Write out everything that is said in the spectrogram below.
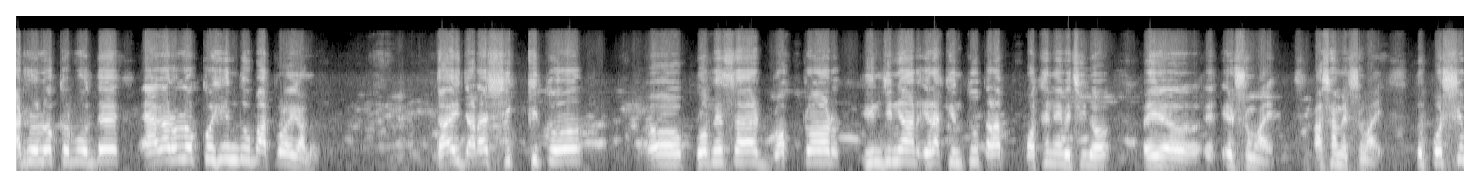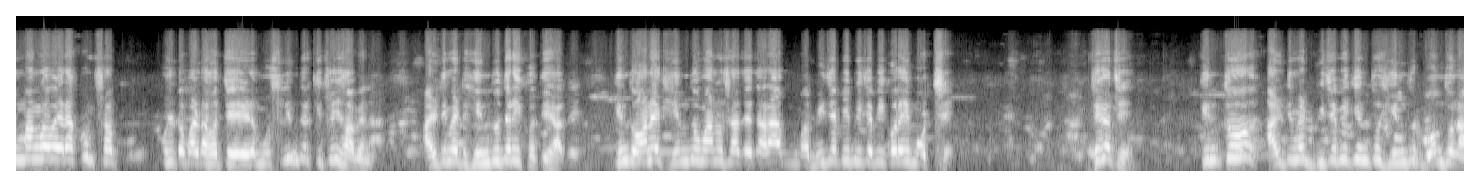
আঠেরো লক্ষের মধ্যে এগারো লক্ষ হিন্দু বাদ পড়ে গেল। তাই যারা শিক্ষিত প্রফেসর, ডক্টর, ইঞ্জিনিয়ার, এরা কিন্তু তারা পথে নেমেছিল এই এর সময়, আসামের সময়। তো পশ্চিমবাংলাও এরকম সব উল্টোপাল্টা হচ্ছে এটা মুসলিমদের কিছুই হবে না। আলটিমেট হিন্দুদেরই ক্ষতি হবে। কিন্তু অনেক হিন্দু মানুষ আছে তারা বিজেপি বিজেপি করেই মরছে। ঠিক আছে? কিন্তু আলটিমেট বিজেপি কিন্তু হিন্দুর বন্ধু না,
